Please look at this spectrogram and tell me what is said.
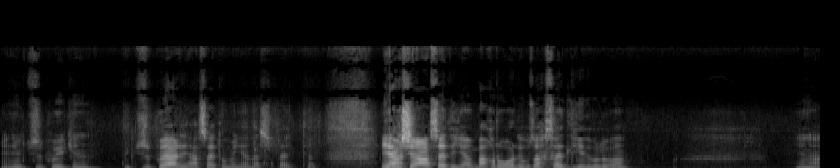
Meni yutkazib qo'ygan yutkazib qo'yardi ofsayd bo'lmaganda shu paytda. Yaxshi ofsayd ekan baqirib yubordi o'zi ofsaydligini bilib ham. Yana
